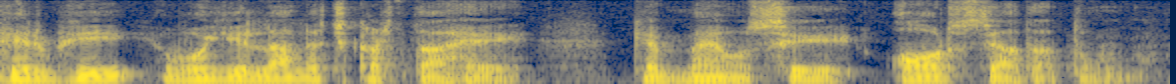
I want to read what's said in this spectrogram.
پھر بھی وہ یہ لالچ کرتا ہے کہ میں اسے اور زیادہ دوں۔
